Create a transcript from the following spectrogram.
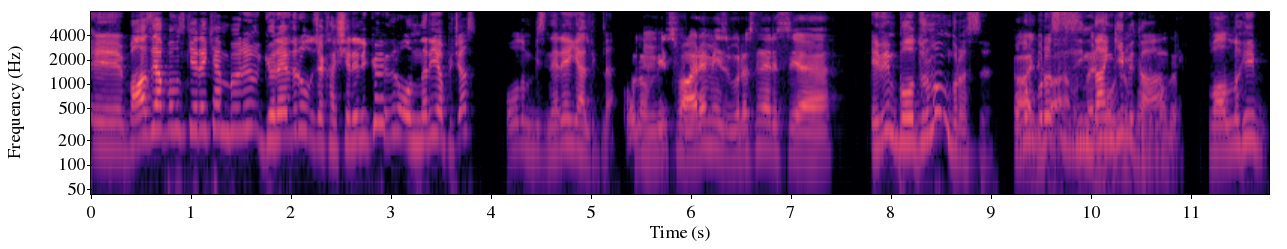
e, bazı yapmamız gereken böyle görevler olacak. Haşerelik görevleri onları yapacağız. Oğlum biz nereye geldik la? Oğlum biz fare miyiz? Burası neresi ya? Evin bodrumu mu burası? Oğlum Galiba. burası zindan gibi daha. olur? Vallahi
